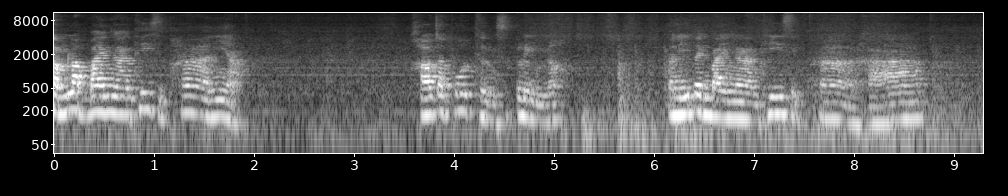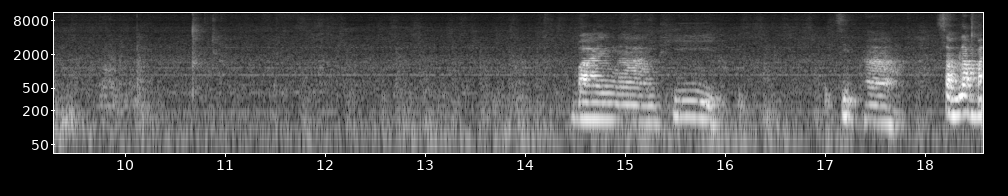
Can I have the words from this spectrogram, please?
สำหรับใบงานที่15เนี่ยเขาจะพูดถึงสปริงเนาะอันนี้เป็นใบงานที่15นะครับใบงานที่15สำหรับใบ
